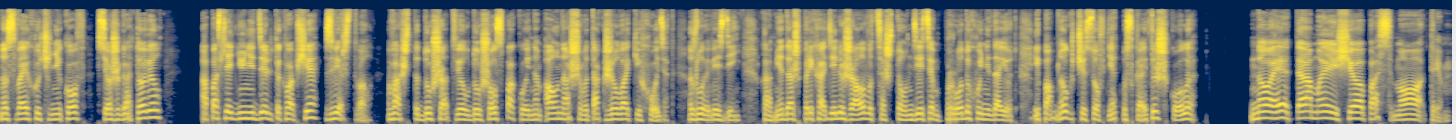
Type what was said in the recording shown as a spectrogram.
но своих учеников все же готовил, а последнюю неделю так вообще зверствовал. Ваш-то душа отвел душу спокойным, а у нашего так желваки ходят, злой весь день. Ко мне даже приходили жаловаться, что он детям продуху не дает и по много часов не отпускает из школы. «Но это мы еще посмотрим»,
